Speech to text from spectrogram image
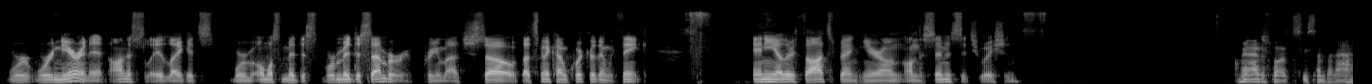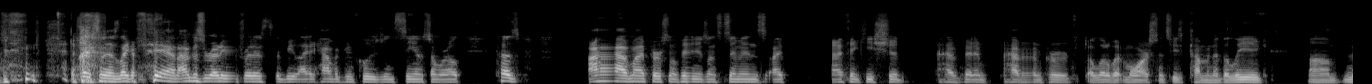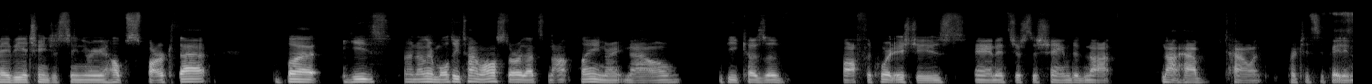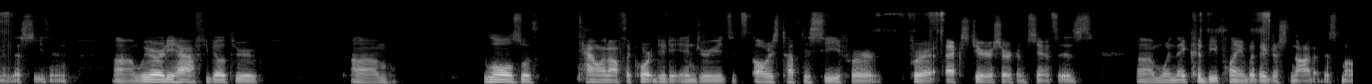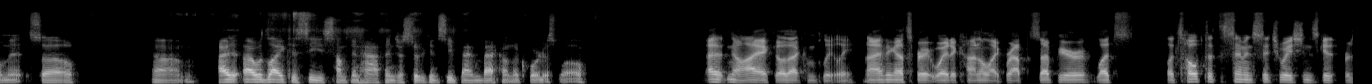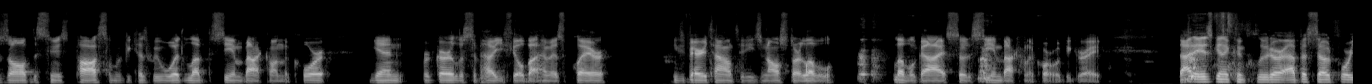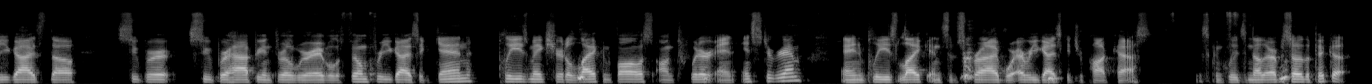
we're we're nearing it. Honestly, like it's we're almost mid we're mid December pretty much. So that's going to come quicker than we think. Any other thoughts, Ben, here on on the Simmons situation? I mean, I just want to see something happen. personally, as like a fan, I'm just ready for this to be like have a conclusion, see him somewhere else. Because I have my personal opinions on Simmons. I I think he should have been have improved a little bit more since he's come into the league. Um, maybe a change of scenery helps spark that, but he's another multi-time All-Star that's not playing right now because of off the court issues, and it's just a shame to not not have talent participating in this season. Um, we already have to go through um, lulls with talent off the court due to injuries. It's always tough to see for for exterior circumstances um, when they could be playing, but they're just not at this moment. So um, I, I would like to see something happen just so we can see Ben back on the court as well. I, no, I echo that completely. I think that's a great way to kind of like wrap us up here. Let's let's hope that the Simmons situations get resolved as soon as possible because we would love to see him back on the court. Again, regardless of how you feel about him as a player, he's very talented. He's an all-star level level guy. So to see him back on the court would be great. That is going to conclude our episode for you guys, though. Super, super happy and thrilled we were able to film for you guys again. Please make sure to like and follow us on Twitter and Instagram. And please like and subscribe wherever you guys get your podcasts. This concludes another episode of the Pickup.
